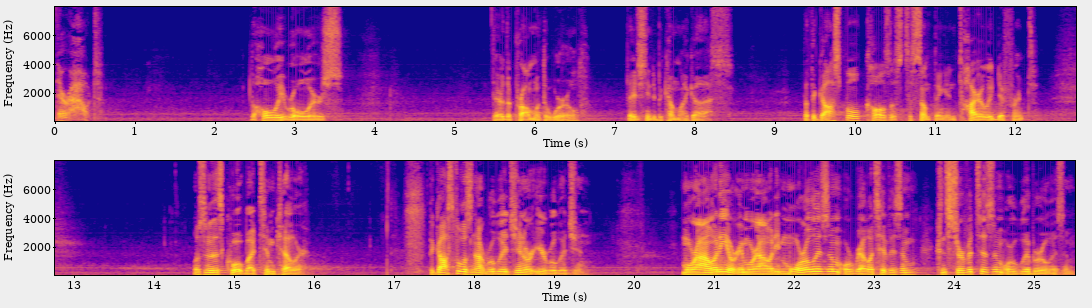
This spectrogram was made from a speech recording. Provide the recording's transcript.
they're out. The holy rollers, they're the problem with the world. They just need to become like us. But the gospel calls us to something entirely different. Listen to this quote by Tim Keller The gospel is not religion or irreligion, morality or immorality, moralism or relativism, conservatism or liberalism,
